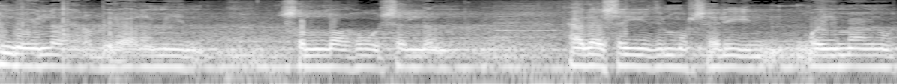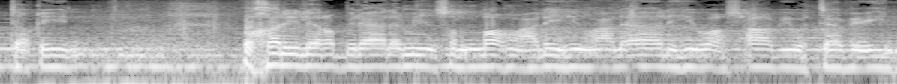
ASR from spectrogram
الحمد لله رب العالمين صلى الله وسلم على سيد المرسلين وإمام المتقين وخليل رب العالمين صلى الله عليه وعلى آله وأصحابه والتابعين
